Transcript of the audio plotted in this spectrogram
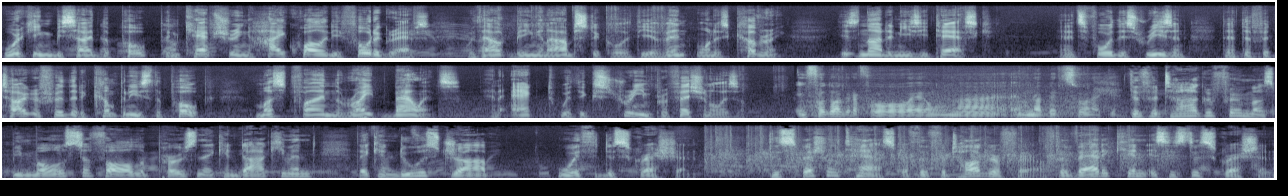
Working beside the Pope and capturing high quality photographs without being an obstacle at the event one is covering is not an easy task. And it's for this reason that the photographer that accompanies the Pope must find the right balance and act with extreme professionalism. The photographer must be most of all a person that can document, that can do his job with discretion. The special task of the photographer of the Vatican is his discretion.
